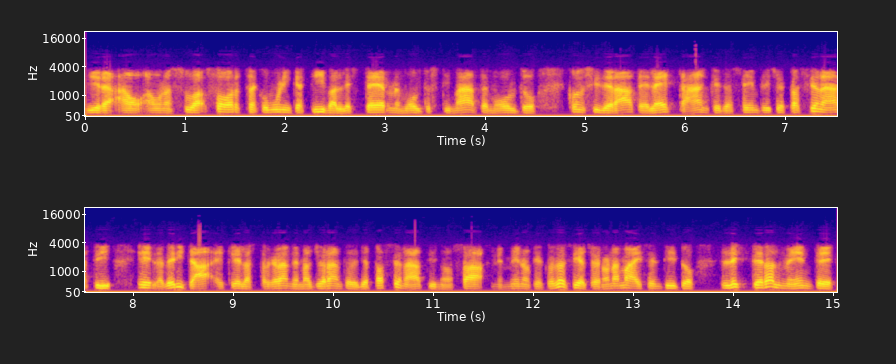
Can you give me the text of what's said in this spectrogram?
dire, ha, ha, una sua forza comunicativa all'esterno molto stimata, molto considerata e letta anche da semplici appassionati e la verità è che la stragrande maggioranza degli appassionati non sa nemmeno che cosa sia, cioè non ha mai sentito letteralmente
